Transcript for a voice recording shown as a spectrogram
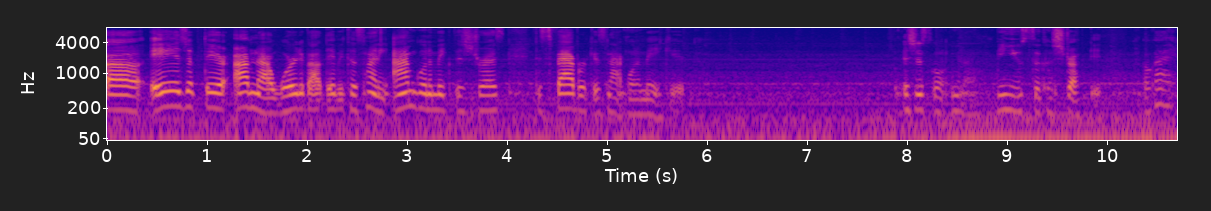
uh, edge up there. I'm not worried about that because, honey, I'm going to make this dress. This fabric is not going to make it. It's just going to, you know, be used to construct it. Okay?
